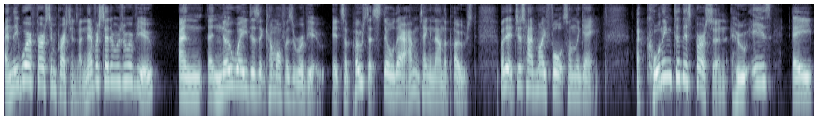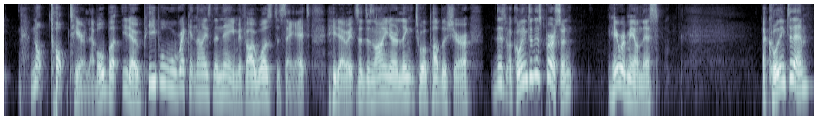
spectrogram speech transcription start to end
And they were first impressions. I never said it was a review. And in no way does it come off as a review. It's a post that's still there. I haven't taken down the post, but it just had my thoughts on the game according to this person, who is a not top tier level, but you know, people will recognize the name if I was to say it. You know, it's a designer linked to a publisher. This, according to this person, hear with me on this. According to them,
